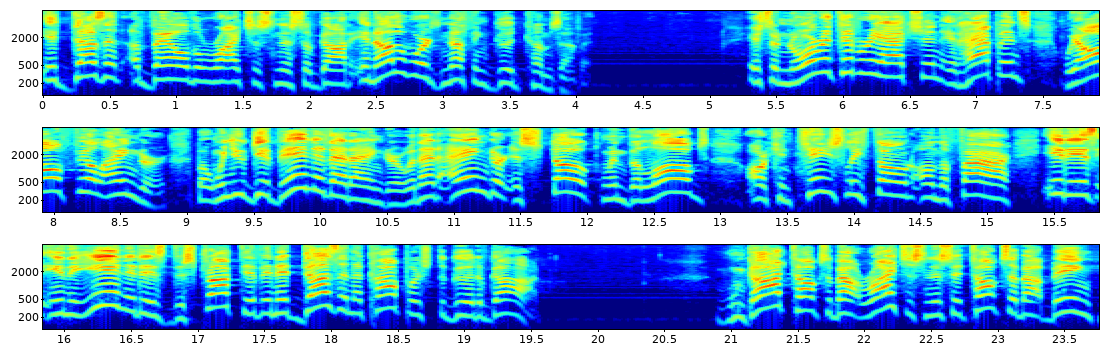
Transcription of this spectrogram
it doesn't avail the righteousness of God. In other words, nothing good comes of it. It's a normative reaction. It happens. We all feel anger. But when you give in to that anger, when that anger is stoked, when the logs are continuously thrown on the fire, it is, in the end, it is destructive and it doesn't accomplish the good of God. When God talks about righteousness, it talks about being,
